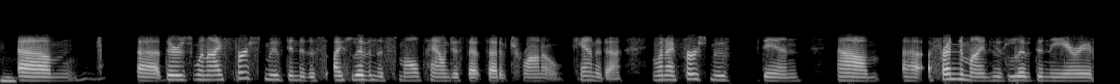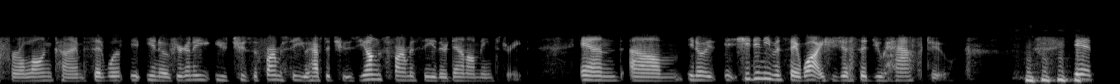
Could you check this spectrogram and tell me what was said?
mm-hmm. um, uh, there's when I first moved into this, I live in this small town just outside of Toronto, Canada. And when I first moved in, um, uh, a friend of mine who's lived in the area for a long time said, "Well, you know, if you're going to you choose a pharmacy, you have to choose Young's Pharmacy. They're down on Main Street." And um, you know, it, it, she didn't even say why. She just said, "You have to." and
